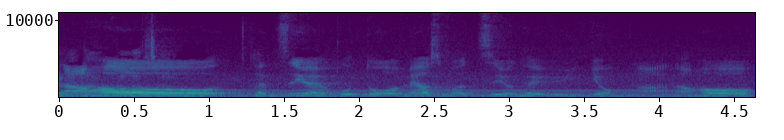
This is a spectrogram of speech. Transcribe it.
然后可能资源也不多，没有什么资源可以运用啊。然后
